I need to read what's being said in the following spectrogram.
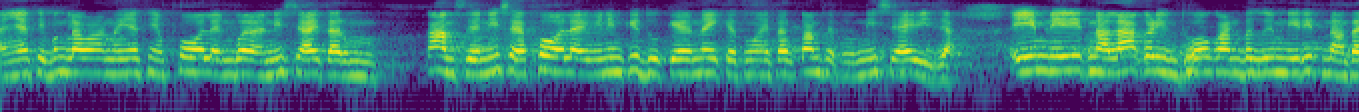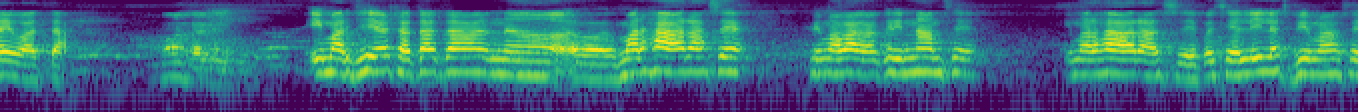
અહીંયાથી બંગલાવાળાને અહીંયાથી ફો લઈને બોલા, નીચે આવી તારું કામ છે નિશે ફોલ આવીને એમ કીધું કે નહીં કે તું અહીં તારું કામ છે તું નિશે આવી જા. એમની રીતના લાકડી ધોકાણ બધું એમની રીતના થયા હતા. એ મારા જેઠ હતા હતા ને મારા હારા છે ભીમા વાઘા કરીને નામ છે. એ મારા હારા છે પછી લીલસ ભીમા છે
